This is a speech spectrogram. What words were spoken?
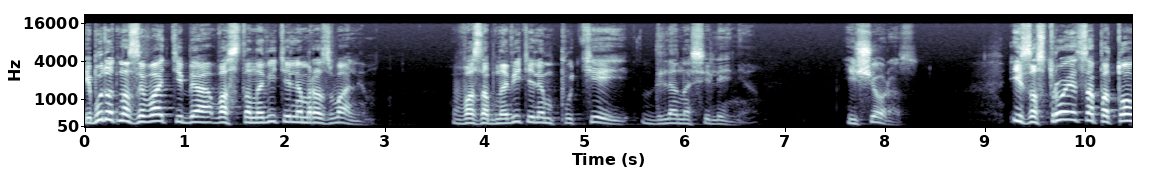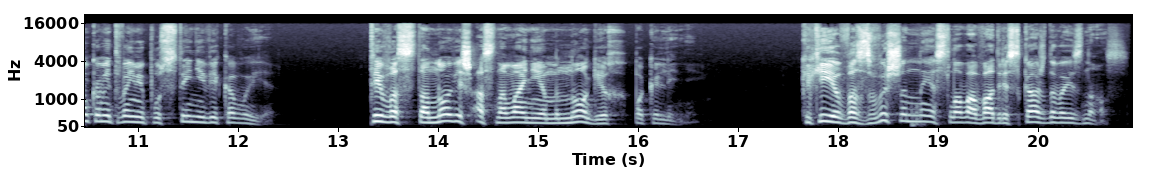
И будут называть тебя восстановителем развалин, возобновителем путей для населения». Еще раз. «И застроятся потомками твоими пустыни вековые, ты восстановишь основание многих поколений. Какие возвышенные слова в адрес каждого из нас.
